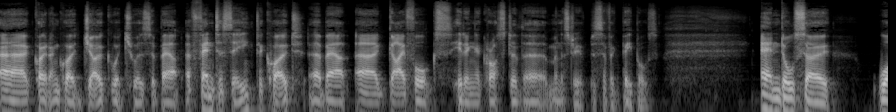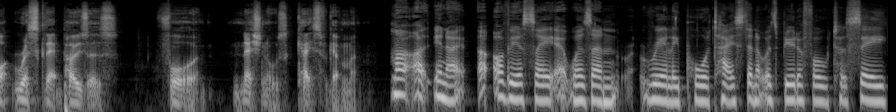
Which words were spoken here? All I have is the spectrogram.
uh, quote unquote joke, which was about a fantasy, to quote, about uh, Guy Fawkes heading across to the Ministry of Pacific Peoples, and also what risk that poses for National's case for government? Well, you know, obviously it was in really poor taste, and it was beautiful to see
